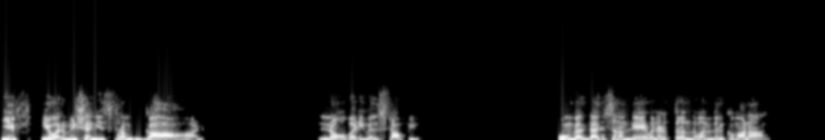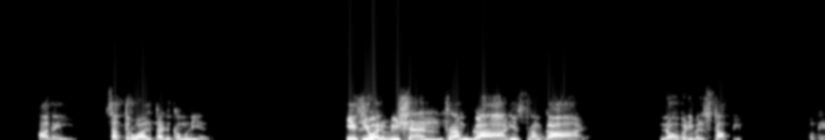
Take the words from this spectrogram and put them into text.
If your vision is from God nobody will stop you உங்கள் தரிசனம் தேவனிடத்திலிருந்து வந்திருக்குமானால் அதை சத்ருவால் தடுக்க முடியாது. if your vision from God is from God nobody will stop you okay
